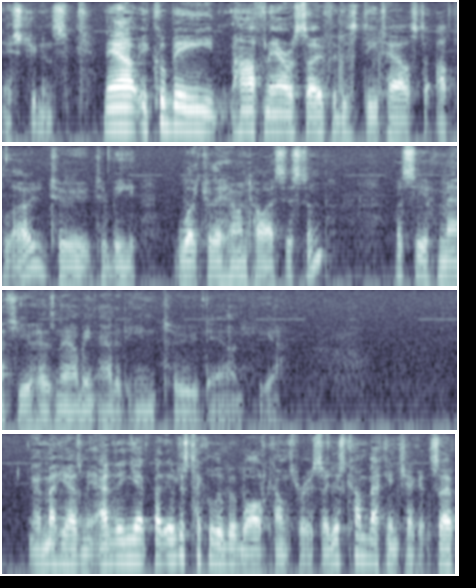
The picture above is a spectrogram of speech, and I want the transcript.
their students. Now it could be half an hour or so for this details to upload to to be worked through the entire system. Let's see if Matthew has now been added into down here Matthew hasn't been added in yet, but it'll just take a little bit while to come through. So just come back and check it. So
